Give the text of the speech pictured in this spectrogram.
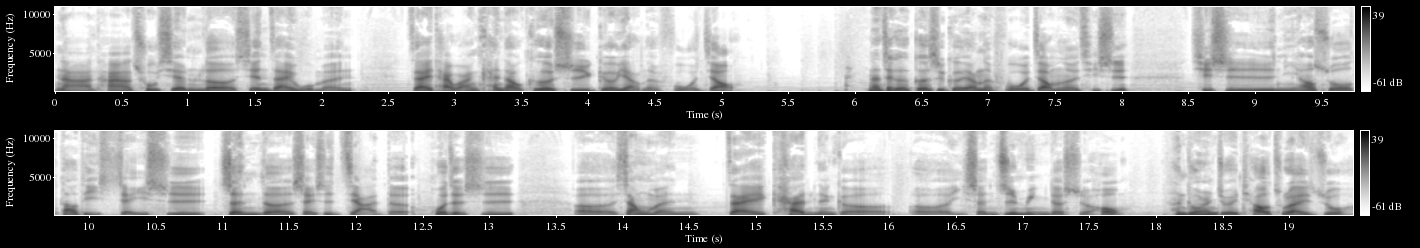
那它出现了现在我们在台湾看到各式各样的佛教。那这个各式各样的佛教呢，其实其实你要说到底谁是真的，谁是假的，或者是呃，像我们在看那个呃以神之名的时候，很多人就会跳出来说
